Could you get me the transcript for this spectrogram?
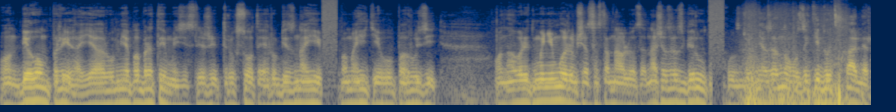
Он бегом прыгай. Я говорю, у меня побратым здесь лежит, 300 Я говорю, без ноги, помогите его погрузить. Он говорит, мы не можем сейчас останавливаться, нас сейчас разберут. нахуй». Меня за ногу закидывают в хаммер.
